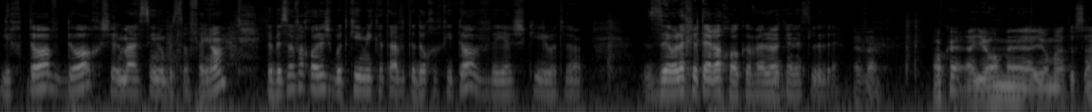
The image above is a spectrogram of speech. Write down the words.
לכתוב דוח של מה עשינו בסוף היום, ובסוף החודש בודקים מי כתב את הדוח הכי טוב, ויש כאילו את ה... זה הולך יותר רחוק, אבל אני לא אכנס לזה. הבנתי. אוקיי, היום, אה, היום מה את עושה?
